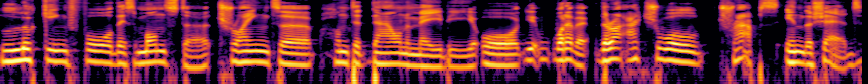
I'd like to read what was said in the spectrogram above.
looking for this monster, trying to hunt it down, maybe or whatever. There are actual traps in the shed.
